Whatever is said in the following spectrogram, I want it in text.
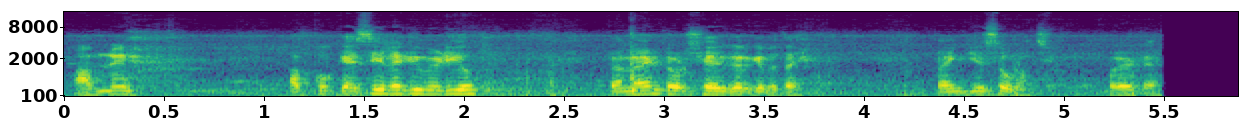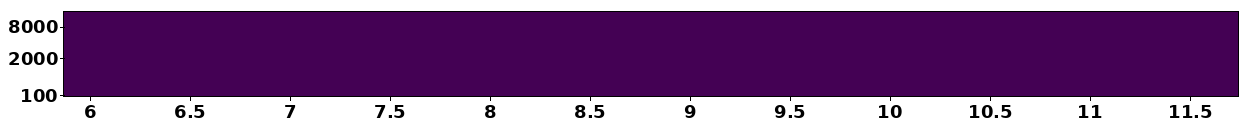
आपने, आपको कैसी लगी वीडियो? कमेंट और शेयर करके बताएँ। Thank you so much for time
